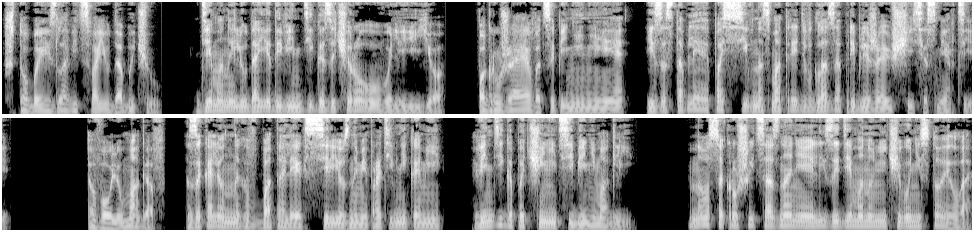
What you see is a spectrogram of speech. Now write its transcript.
Чтобы изловить свою добычу, демоны-людоеды Виндиго зачаровывали ее, погружая в оцепенение и заставляя пассивно смотреть в глаза приближающейся смерти. Волю магов, закаленных в баталиях с серьезными противниками, Виндиго подчинить себе не могли. Но сокрушить сознание Лизы демону ничего не стоило.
